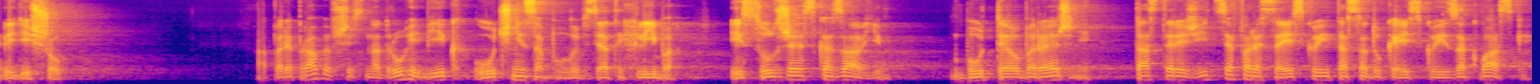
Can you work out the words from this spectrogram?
відійшов. А переправившись на другий бік, учні забули взяти хліба. Ісус же сказав їм: Будьте обережні та стережіться фарисейської та садукейської закваски.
